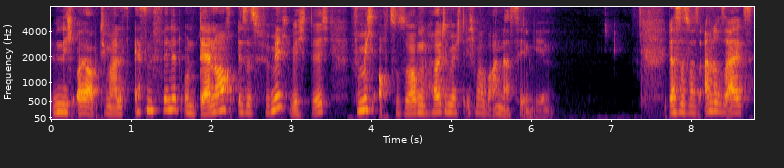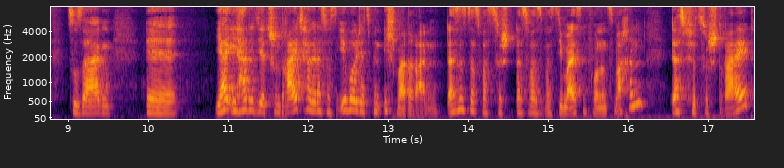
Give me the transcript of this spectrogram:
nicht euer optimales Essen findet und dennoch ist es für mich wichtig, für mich auch zu sorgen und heute möchte ich mal woanders hingehen. Das ist was anderes als zu sagen, äh, ja, ihr hattet jetzt schon drei Tage das, was ihr wollt, jetzt bin ich mal dran. Das ist das, was, zu, das was, was die meisten von uns machen. Das führt zu Streit.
